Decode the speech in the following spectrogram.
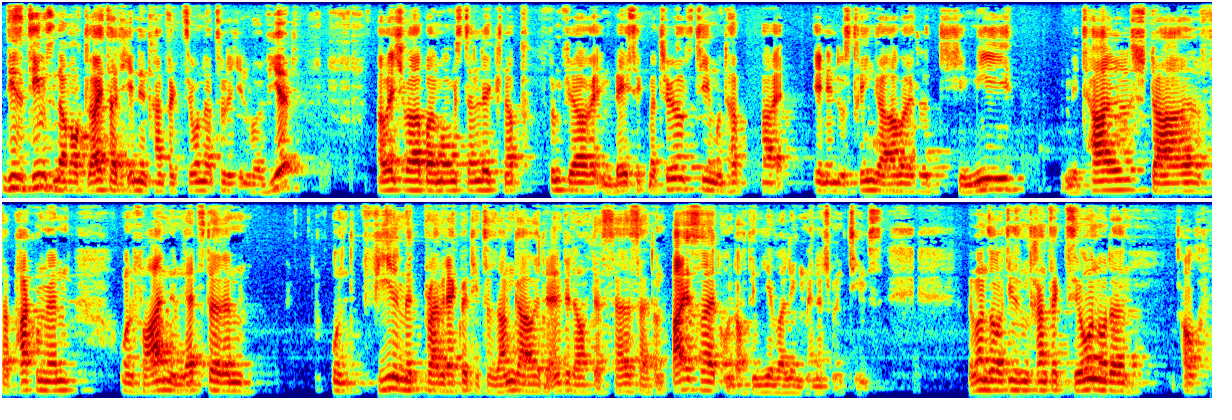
diese Teams sind aber auch gleichzeitig in den Transaktionen natürlich involviert. Aber ich war bei Morgan Stanley knapp fünf Jahre im Basic Materials Team und habe in Industrien gearbeitet, Chemie, Metall, Stahl, Verpackungen und vor allem im letzteren und viel mit Private Equity zusammengearbeitet, entweder auf der Sell-Side und Buy-Side und auch den jeweiligen Management-Teams. Wenn man so auf diesen Transaktionen oder auch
